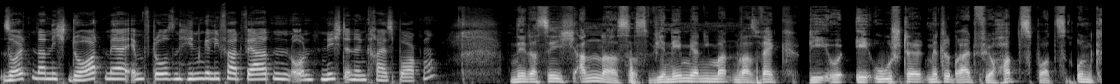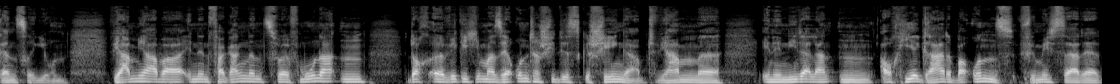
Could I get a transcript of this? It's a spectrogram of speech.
Sollten dann nicht dort mehr Impfdosen hingeliefert werden und nicht in den Kreis Borken? Nee, das sehe ich anders. Das, wir nehmen ja niemanden was weg. Die EU stellt mittelbreit für Hotspots und Grenzregionen. Wir haben ja aber in den vergangenen zwölf Monaten doch äh, wirklich immer sehr unterschiedliches Geschehen gehabt. Wir haben äh, in den Niederlanden, auch hier gerade bei uns, für mich ist ja der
